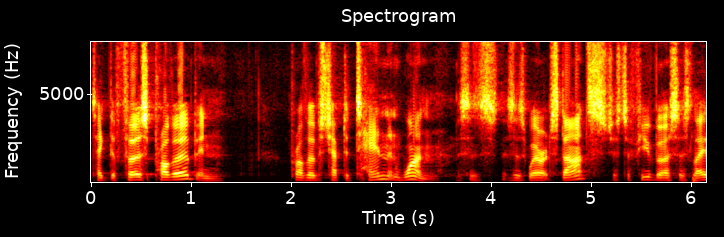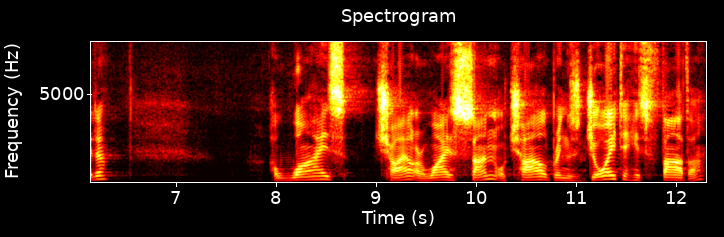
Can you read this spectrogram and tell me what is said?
Take the first proverb in Proverbs chapter 10 and 1. This is, this is where it starts, just a few verses later. A wise child, or a wise son or child brings joy to his father,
